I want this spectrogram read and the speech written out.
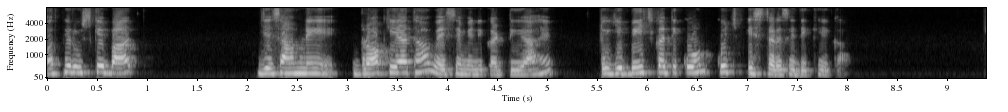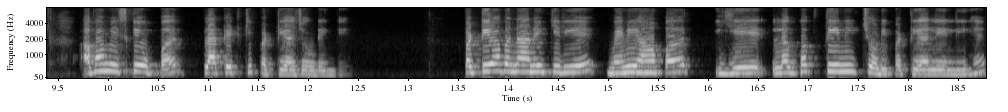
और फिर उसके बाद जैसा हमने ड्रॉ किया था, वैसे मैंने कट दिया है। तो ये बीच का तिकोन कुछ इस तरह से दिखेगा। अब हम इसके ऊपर प्लैकेट की पट्टियाँ जोड़ेंगे। पट्टियाँ बनाने के लिए मैंने यहाँ पर ये लगभग तीन इंच चौड़ी पट्टियाँ ले ली है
